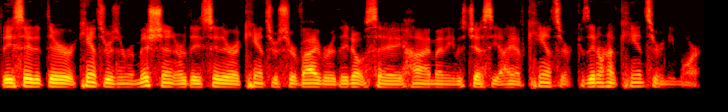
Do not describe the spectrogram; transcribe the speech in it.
They say that their cancer is in remission, or they say they're a cancer survivor. They don't say, "Hi, my name is Jesse. I have cancer," because they don't have cancer anymore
